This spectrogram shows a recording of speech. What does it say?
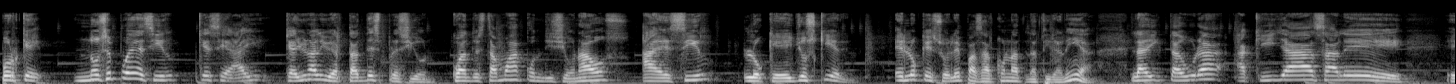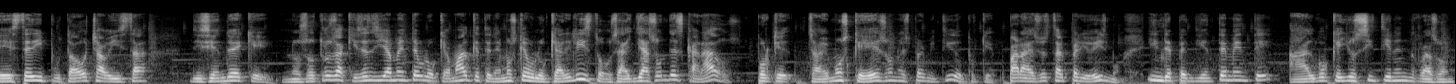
Porque no se puede decir que, se hay, que hay una libertad de expresión cuando estamos acondicionados a decir lo que ellos quieren. Es lo que suele pasar con la, la tiranía. La dictadura, aquí ya sale este diputado chavista diciendo de que nosotros aquí sencillamente bloqueamos al que tenemos que bloquear y listo. O sea, ya son descarados. Porque sabemos que eso no es permitido. Porque para eso está el periodismo. Independientemente a algo que ellos sí tienen razón.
